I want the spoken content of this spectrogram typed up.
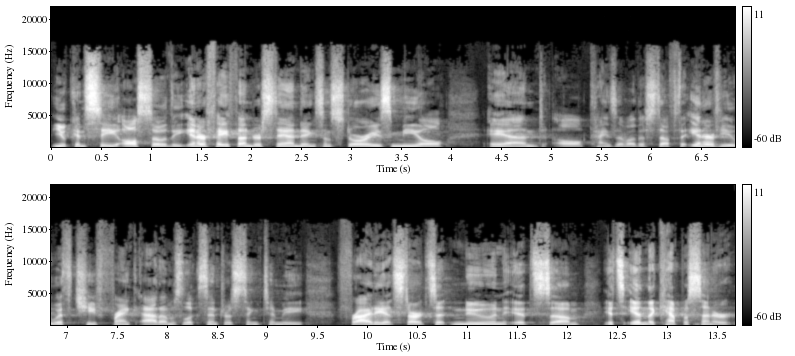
You can see also the interfaith understandings and stories meal and all kinds of other stuff. The interview with Chief Frank Adams looks interesting to me. Friday, it starts at noon. It's, um, it's in the Campus Center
